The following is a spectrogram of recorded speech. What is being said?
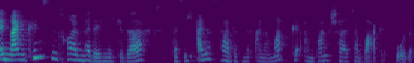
In meinen kühnsten Träumen hätte ich nicht gedacht, dass ich eines Tages mit einer Maske am Bankschalter Bargeld hole.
